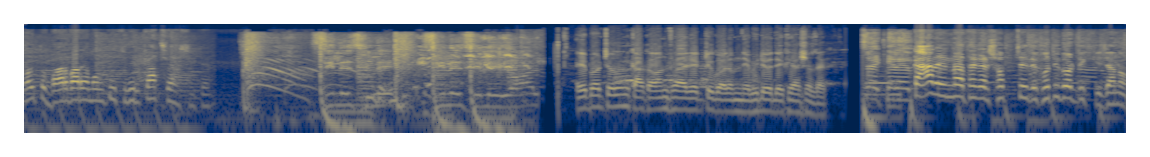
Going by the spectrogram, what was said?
হয়তো বারবার এমন পৃথিবীর কাছে আসে এরপর চলুন কাকা অন ফায়ারের একটি গরম নিয়ে ভিডিও দেখে আসা যাক। কারেন্ট না থাকার সবচেয়ে ক্ষতিকর দিক কি জানো?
